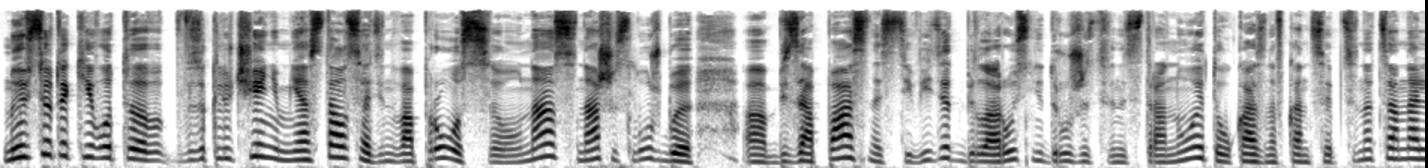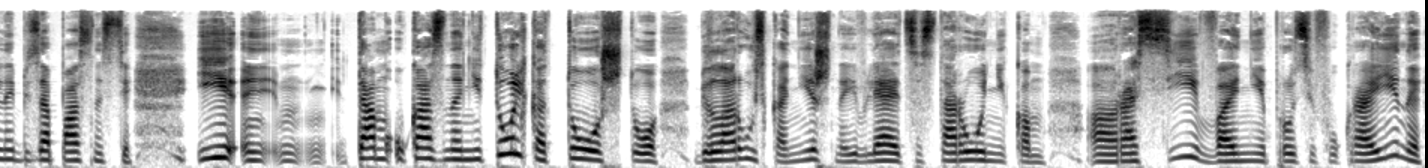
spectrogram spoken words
Ну и все-таки вот э, в заключение мне остался один вопрос. У нас наши службы а, безопасности видят Беларусь недружественной страной, это указано в концепции национальной безопасности – и э, там указано не только то, что Беларусь, конечно, является сторонником а, России в войне против Украины,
